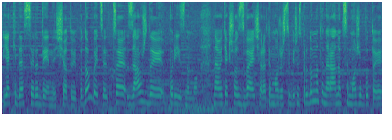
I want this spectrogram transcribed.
як іде середини, що тобі подобається, це завжди по-різному. Навіть якщо з вечора ти можеш собі щось придумати, на ранок це може бути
